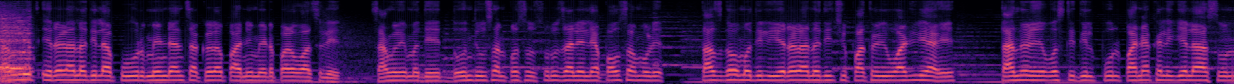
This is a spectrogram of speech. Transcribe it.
सांगलीत इरळा नदीला पूर मेंढ्यांचा कळप आणि मेंढपाळ वाचले. सांगलीमध्ये दोन दिवसांपासून सुरू झालेल्या पावसामुळे तासगावमधील येरळा नदीची पातळी वाढली आहे. तांदळे वस्तीतील पूल पाण्याखाली गेला असून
